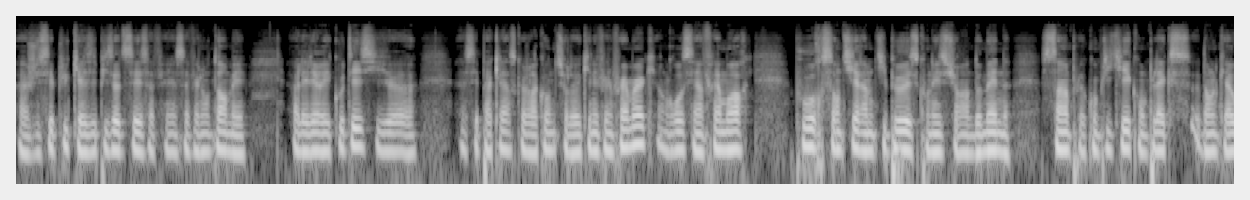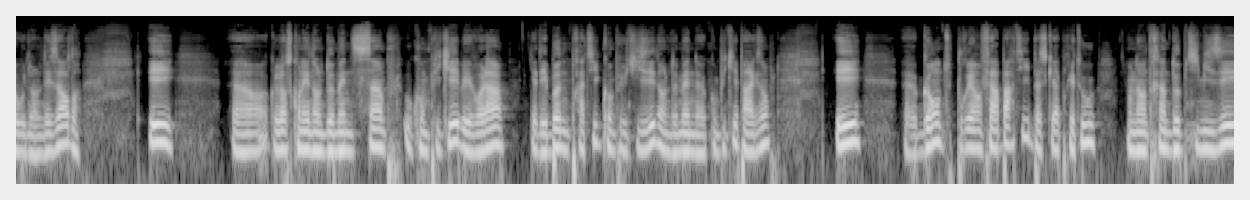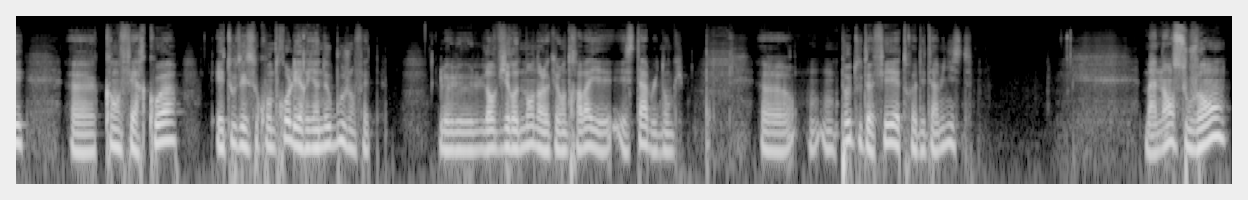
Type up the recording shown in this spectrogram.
je ne sais plus quels épisodes c'est, ça fait, ça fait longtemps, mais allez les réécouter si c'est pas clair ce que je raconte sur le Kinefilm Framework. En gros, c'est un framework pour sentir un petit peu est-ce qu'on est sur un domaine simple, compliqué, complexe, dans le cas ou dans le désordre. Et euh, lorsqu'on est dans le domaine simple ou compliqué, ben voilà, il y a des bonnes pratiques qu'on peut utiliser dans le domaine euh, compliqué par exemple. Euh, Gantt pourrait en faire partie parce qu'après tout, on est en train d'optimiser quand faire quoi et tout est sous contrôle et rien ne bouge en fait. L'environnement dans lequel on travaille est, stable donc on peut tout à fait être déterministe. Maintenant, souvent,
